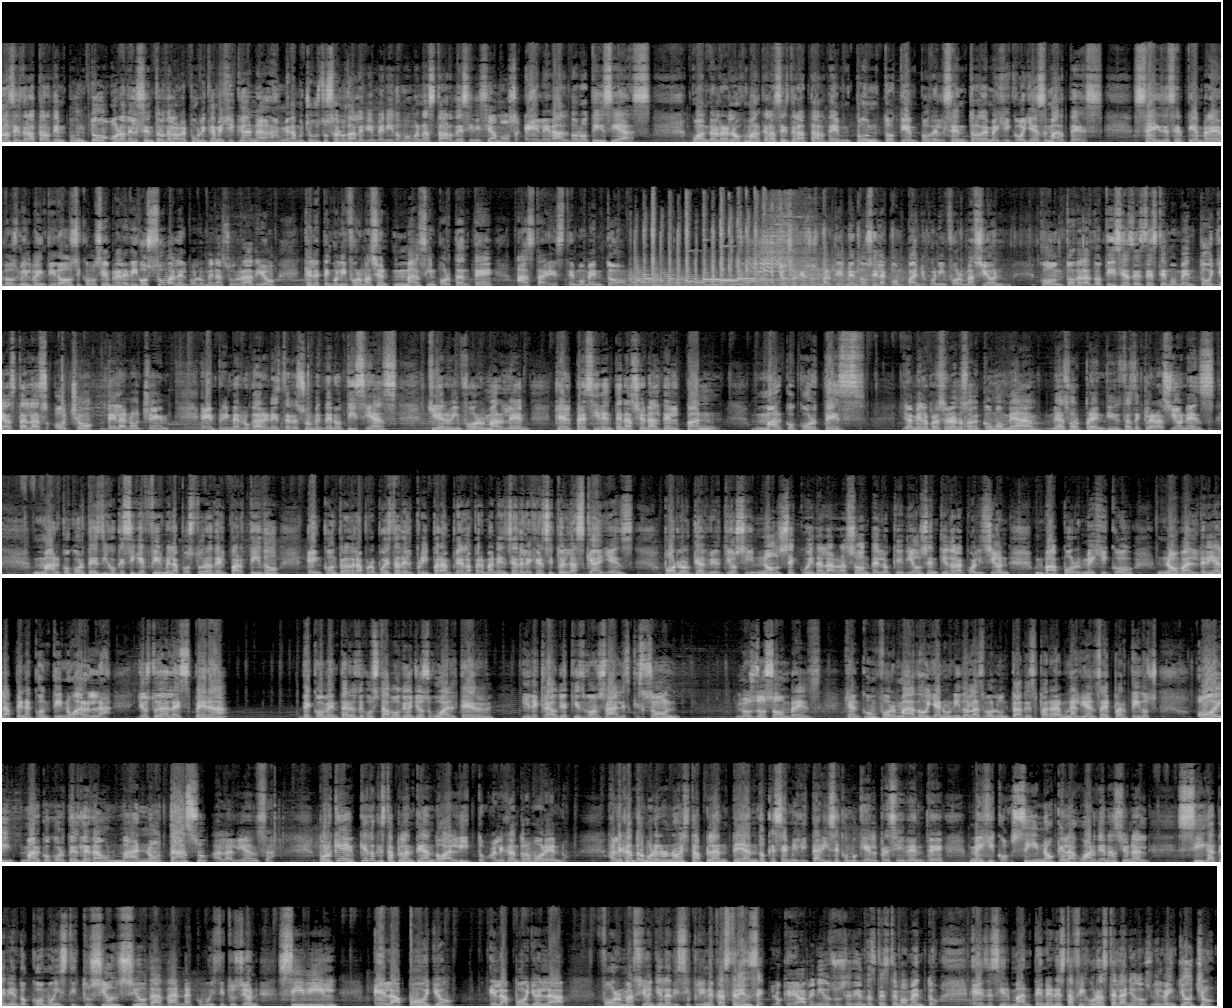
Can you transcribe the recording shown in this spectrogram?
Son las seis de la tarde en punto, hora del centro de la República Mexicana. Me da mucho gusto saludarle, bienvenido, muy buenas tardes. Iniciamos el Heraldo Noticias. Cuando el reloj marca las seis de la tarde en punto, tiempo del centro de México. Hoy es martes, 6 de septiembre de 2022 y como siempre le digo, súbale el volumen a su radio, que le tengo la información más importante hasta este momento. Yo soy Jesús Martín Mendoza y le acompaño con información con todas las noticias desde este momento ya hasta las 8 de la noche. En primer lugar, en este resumen de noticias, quiero informarle que el presidente nacional del PAN, Marco Cortés, y a mí en lo personal no sabe cómo me ha, me ha sorprendido estas declaraciones. Marco Cortés dijo que sigue firme la postura del partido en contra de la propuesta del PRI para ampliar la permanencia del ejército en las calles, por lo que advirtió si no se cuida la razón de lo que dio sentido a la coalición va por México, no valdría la pena continuarla. Yo estoy a la espera de comentarios de Gustavo de Hoyos Walter y de Claudio X González, que son los dos hombres que han conformado y han unido las voluntades para una alianza de partidos. Hoy Marco Cortés le da un manotazo a la alianza. ¿Por qué? ¿Qué es lo que está planteando Alito, Alejandro Moreno? Alejandro Moreno no está planteando que se militarice como quiere el presidente México, sino que la Guardia Nacional siga teniendo como institución ciudadana, como institución civil, el apoyo, el apoyo en la formación y la disciplina castrense, lo que ha venido sucediendo hasta este momento. Es decir, mantener esta figura hasta el año 2028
